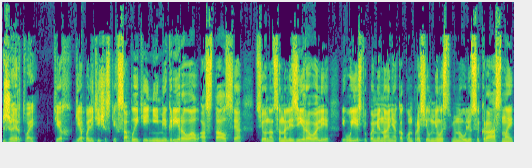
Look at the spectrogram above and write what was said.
жертвой тех геополитических событий, не эмигрировал, остался, все национализировали. И есть упоминание, как он просил милостыню на улице Красной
